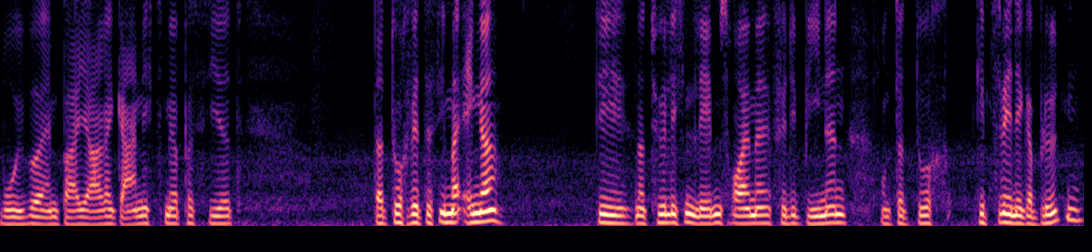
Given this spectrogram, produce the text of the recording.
wo über ein paar Jahre gar nichts mehr passiert. Dadurch wird es immer enger die natürlichen Lebensräume für die Bienen und dadurch gibt es weniger Blüten,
